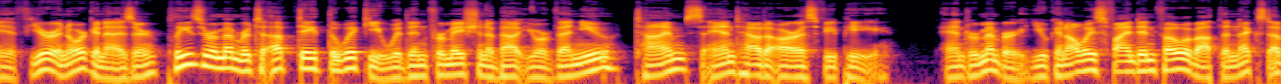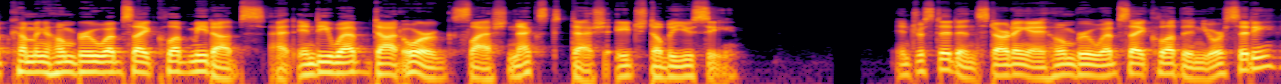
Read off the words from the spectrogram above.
If you're an organizer, please remember to update the wiki with information about your venue, times, and how to RSVP. And remember, you can always find info about the next upcoming Homebrew website club meetups at indieweb.org slash next-hwc. Interested in starting a homebrew website club in your city?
